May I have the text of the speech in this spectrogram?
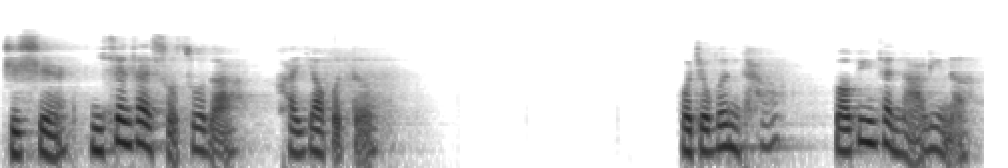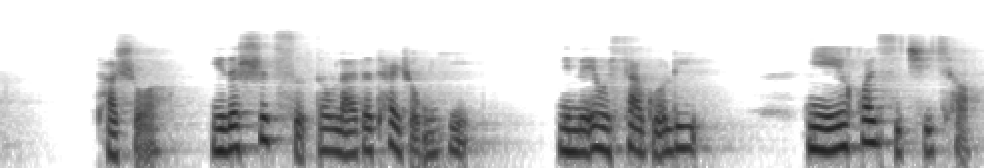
只是你现在所做的还要不得。”我就问他毛病在哪里呢？他说：“你的诗词都来得太容易。”你没有下过力，你欢喜取巧，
